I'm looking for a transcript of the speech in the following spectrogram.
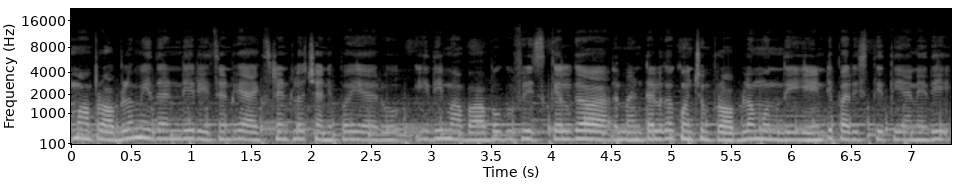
మా ప్రాబ్లం ఇదండి రీసెంట్గా యాక్సిడెంట్లో చనిపోయారు. ఇది మా బాబుకు ఫిజికల్గా మెంటల్గా కొంచెం ప్రాబ్లం ఉంది. ఏంటి పరిస్థితి అనేది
